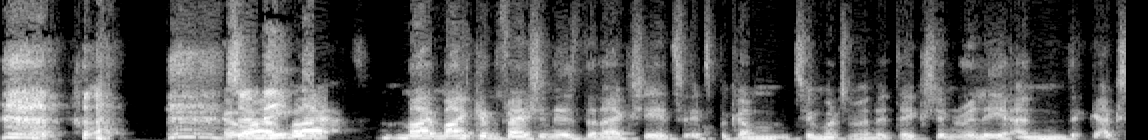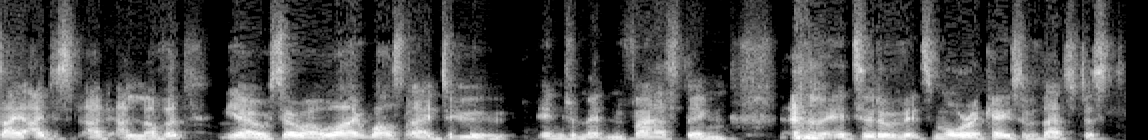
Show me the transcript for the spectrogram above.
so well, well, I, my my confession is that actually it's it's become too much of an addiction really and because I, I just I, I, love it you know so whilst i do intermittent fasting it's sort of it's more a case of that's just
